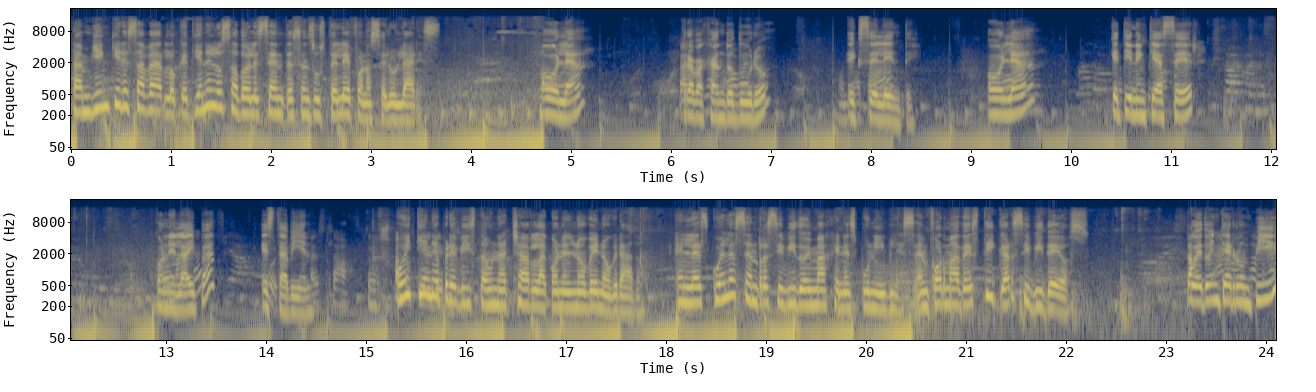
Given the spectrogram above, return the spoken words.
También quiere saber lo que tienen los adolescentes en sus teléfonos celulares. Hola. ¿Trabajando duro? Excelente. Hola. ¿Qué tienen que hacer? ¿Con el iPad? Está bien. Hoy tiene prevista una charla con el noveno grado. En la escuela se han recibido imágenes punibles en forma de stickers y videos. ¿Puedo interrumpir?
